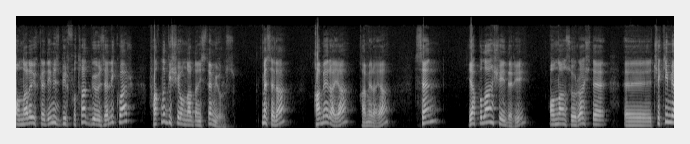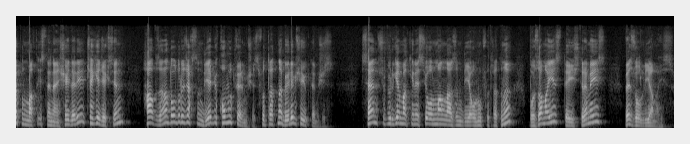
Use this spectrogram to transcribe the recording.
onlara yüklediğimiz bir fıtrat, bir özellik var. Farklı bir şey onlardan istemiyoruz. Mesela kameraya, kameraya sen yapılan şeyleri ondan sonra işte e, çekim yapılmak istenen şeyleri çekeceksin hafızana dolduracaksın diye bir komut vermişiz. Fıtratına böyle bir şey yüklemişiz. Sen süpürge makinesi olman lazım diye onun fıtratını bozamayız, değiştiremeyiz ve zorlayamayız.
